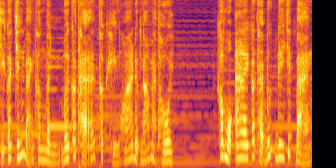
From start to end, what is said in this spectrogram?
chỉ có chính bản thân mình mới có thể thực hiện hóa được nó mà thôi. Không một ai có thể bước đi giúp bạn,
